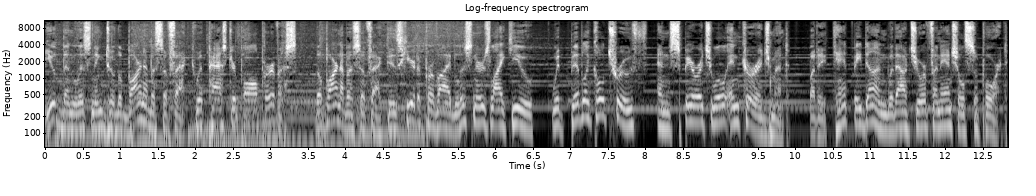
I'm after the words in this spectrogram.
You've been listening to The Barnabas Effect with Pastor Paul Purvis. The Barnabas Effect is here to provide listeners like you with biblical truth and spiritual encouragement. But it can't be done without your financial support.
